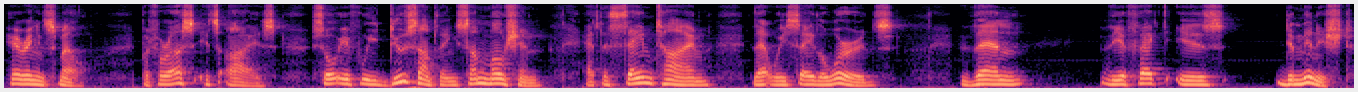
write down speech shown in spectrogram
hearing and smell. But for us, it's eyes. So if we do something, some motion, at the same time that we say the words, then the effect is diminished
